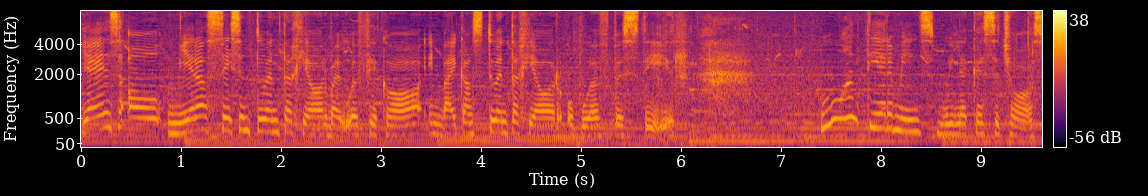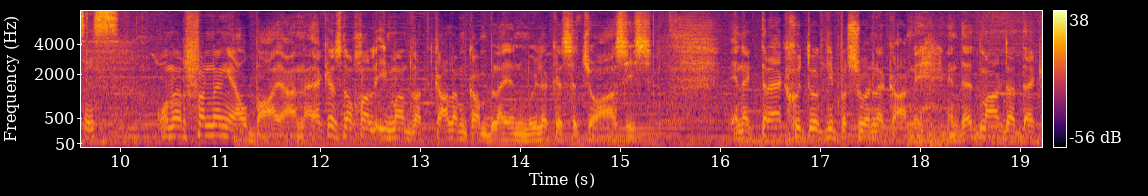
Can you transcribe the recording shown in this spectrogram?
Jy is al meer as 26 jaar by OVK en bykans 20 jaar op hoofbestuur. Hoe hanteer 'n mens moeilike situasies? Ondervinding help baie aan. Ek is nogal iemand wat kalm kan bly in moeilike situasies. En ek trek goed ook nie persoonlik aan nie. En dit maak dat ek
